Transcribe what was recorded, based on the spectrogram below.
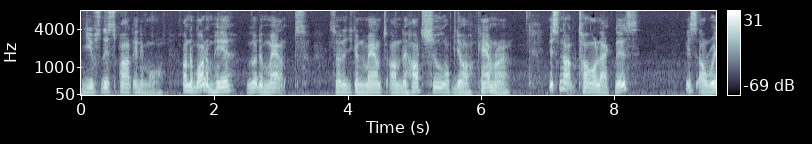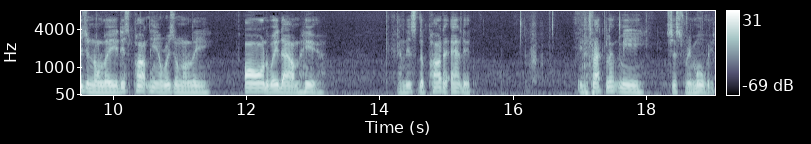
use this part anymore. On the bottom here we got the mount so that you can mount on the hot shoe of your camera. It's not tall like this. It's originally this part here originally all the way down here. And this is the part I added. In fact let me just remove it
